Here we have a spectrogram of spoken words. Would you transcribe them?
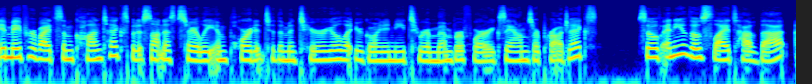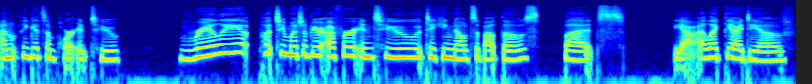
It may provide some context, but it's not necessarily important to the material that you're going to need to remember for exams or projects. So, if any of those slides have that, I don't think it's important to really put too much of your effort into taking notes about those. But yeah, I like the idea of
